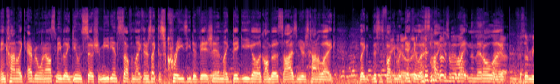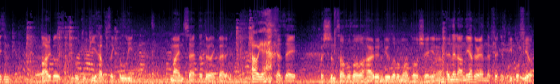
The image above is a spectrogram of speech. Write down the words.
and kind of like everyone else maybe like doing social media and stuff and like there's like this crazy division Yeah. like big ego like on both sides and you're just kind of like like this is fucking Hanging ridiculous like just right in the middle like yeah. for some reason, bodybuilders people who compete have this like elite mindset that they're like better Oh yeah. because they push themselves a little harder and do a little more bullshit, you know? And then on the other end, the fitness people feel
